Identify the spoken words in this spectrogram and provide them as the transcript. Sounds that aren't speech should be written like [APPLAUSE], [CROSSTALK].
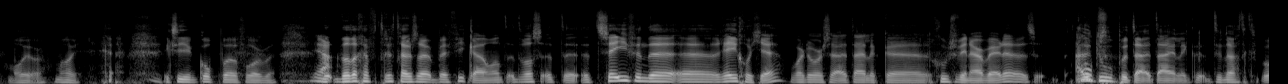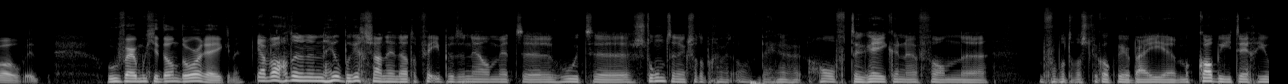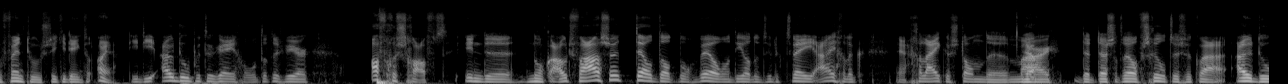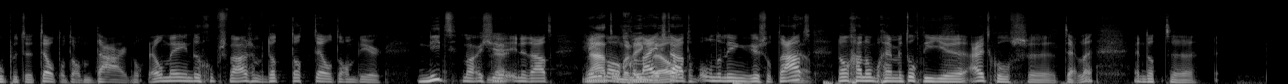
Mooi hoor, mooi. [LAUGHS] ik zie een kop uh, voor me. Ja. Dan nog even terug trouwens naar Benfica, want het was het, uh, het zevende uh, regeltje, hè, waardoor ze uiteindelijk groepswinnaar werden. Uitdoelpunt uiteindelijk. Toen dacht ik, wow, hoe ver moet je dan doorrekenen? Ja, we hadden een heel bericht staan inderdaad op vi.nl met hoe het stond. En ik zat op een gegeven moment oh, bijna half te rekenen van... Bijvoorbeeld was natuurlijk ook weer bij uh, Maccabi tegen Juventus. Dat je denkt, van, oh ja, die, die uitdoelpuntenregel, dat is weer afgeschaft in de knock-out fase. Telt dat nog wel, want die hadden natuurlijk twee eigenlijk nou ja, gelijke standen. Maar ja. daar zat wel verschil tussen qua uitdoelpunten. Telt dat dan daar nog wel mee in de groepsfase? Maar dat, dat telt dan weer niet. Maar als je Nee. inderdaad helemaal gelijk wel. staat op onderling resultaat... Ja. dan gaan op een gegeven moment toch die uh, uitgoals uh, tellen. En dat... Uh,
